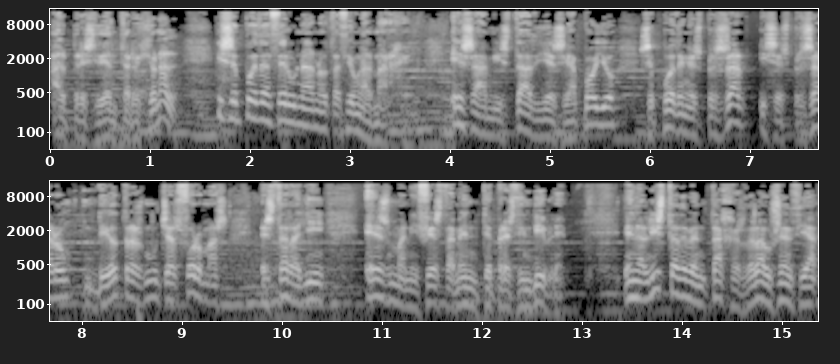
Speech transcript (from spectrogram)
al presidente regional. Y se puede hacer una anotación al margen. Esa amistad y ese apoyo se pueden expresar y se expresaron de otras muchas formas. Estar allí es manifiestamente prescindible. En la lista de ventajas de la ausencia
